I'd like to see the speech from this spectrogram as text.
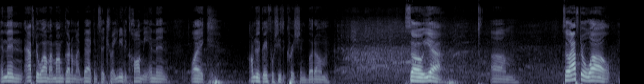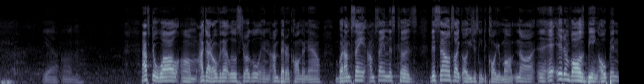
And then after a while my mom got on my back and said, Trey, you need to call me and then like I'm just grateful she's a Christian. But um so yeah. Um so after a while yeah, um after a while, um, I got over that little struggle, and I'm better calling her now. But I'm saying I'm saying this because this sounds like oh you just need to call your mom. No, it, it involves being open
